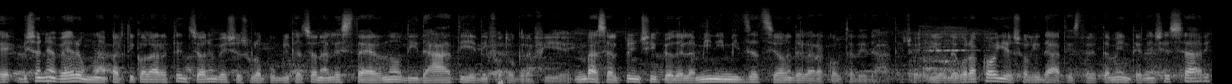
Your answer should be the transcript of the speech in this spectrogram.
E bisogna avere una particolare attenzione invece sulla pubblicazione all'esterno di dati e di fotografie, in base al principio della minimizzazione della raccolta dei dati. Cioè io devo raccogliere solo i dati strettamente necessari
